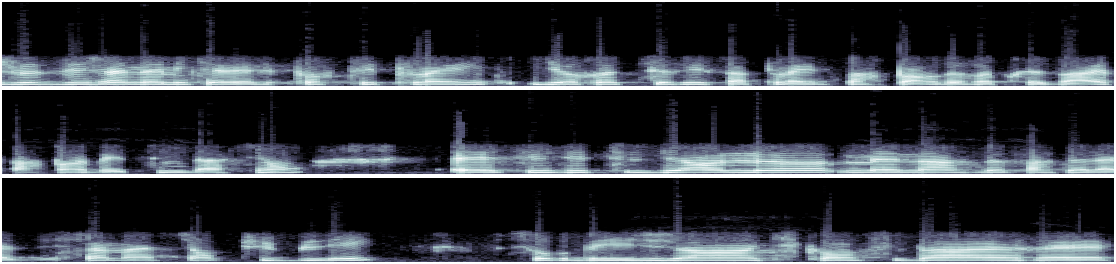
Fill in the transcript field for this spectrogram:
je vous dis, j'ai un ami qui avait porté plainte. Il a retiré sa plainte par peur de représailles, par peur d'intimidation. ces étudiants-là menacent de faire de la diffamation publique sur des gens qui considèrent,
